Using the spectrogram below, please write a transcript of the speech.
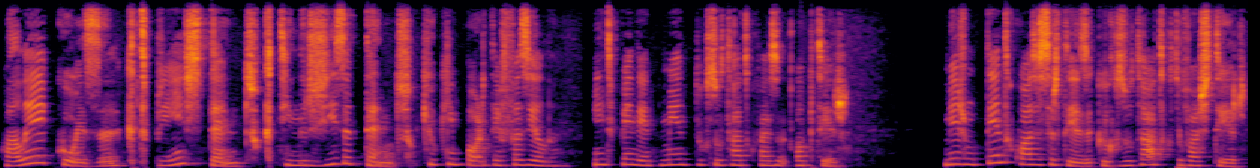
qual é a coisa que te preenche tanto, que te energiza tanto, que o que importa é fazê-la, independentemente do resultado que vais obter? Mesmo tendo quase a certeza que o resultado que tu vais ter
